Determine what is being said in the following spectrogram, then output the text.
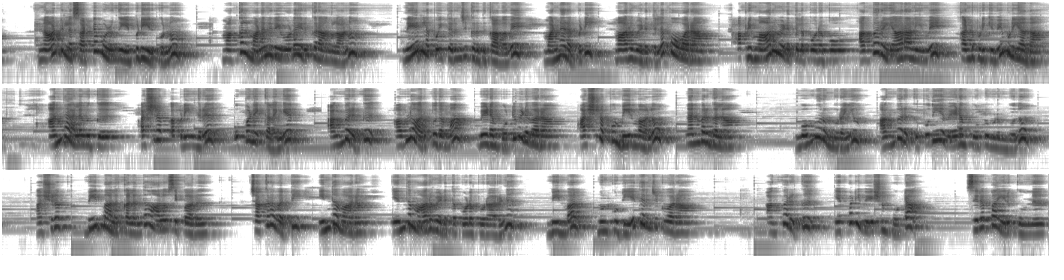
நாட்டுல சட்டம் ஒழுங்கு எப்படி இருக்கணும் மக்கள் மனநிறைவோட இருக்கிறாங்களான்னு நேர்ல போய் தெரிஞ்சுக்கிறதுக்காகவே மன்னர் அப்படி மாறு வேடத்துல போவாராம். அப்படி மாறு வேடத்துல போறப்போ அக்பரை யாராலையுமே கண்டுபிடிக்கவே முடியாதான் அந்த அளவுக்கு அஷ்ரப் அப்படிங்கிற ஒப்பனை கலைஞர் அக்பருக்கு அவ்வளோ அற்புதமா வேடம் போட்டு விடுவாராம். அஷ்ரப்பும் பீர்பாலும் நண்பர்களாம். ஒவ்வொரு முறையும் அக்பருக்கு புதிய வேடம் போட்டு விடும்போதும் அஷ்ரப் பீர்பாலை கலந்து ஆலோசிப்பாரு. சக்கரவர்த்தி இந்த வாரம் எந்த மாறு வேடத்தை போட போறாருன்னு பீர்பால் முன்கூட்டியே தெரிஞ்சுக்குவாராம். அக்பருக்கு எப்படி வேஷம் போட்டா சிறப்பா இருக்கும்னு?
